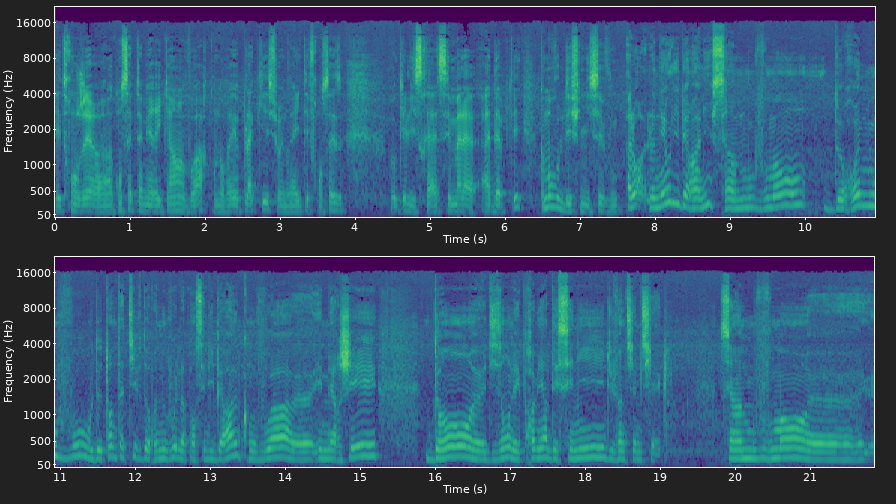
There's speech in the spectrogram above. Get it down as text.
étrangère, un concept américain, voire qu'on aurait plaqué sur une réalité française auquel il serait assez mal adapté. Comment vous le définissez, vous? Alors, le néolibéralisme, c'est un mouvement de renouveau ou de tentative de renouveau de la pensée libérale qu'on voit euh, émerger dans, euh, disons, les premières décennies du XXe siècle. C'est un mouvement euh,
